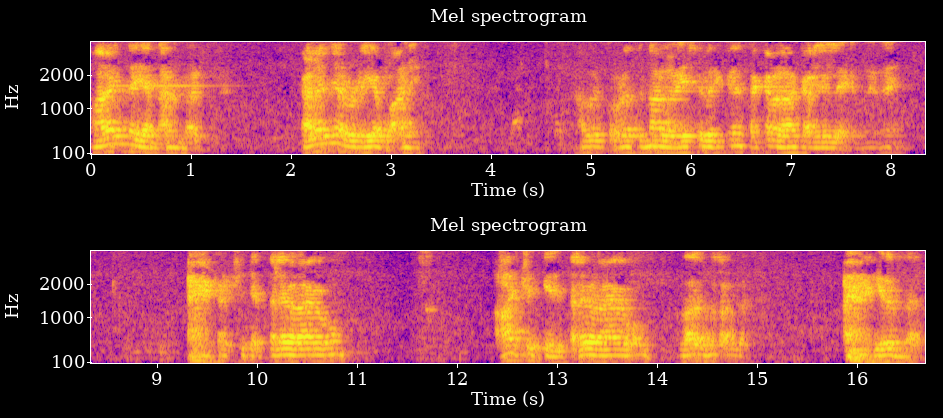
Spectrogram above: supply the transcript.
மறைந்த என் நண்பர் கலைஞருடைய பாணி அவர் தொண்ணூத்தி நாலு வயசு வரைக்கும் சக்கரலா காலையில் இருந்தது. கட்சிக்கு தலைவராகவும் ஆட்சிக்கு தலைவராகவும் இருந்தார்.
